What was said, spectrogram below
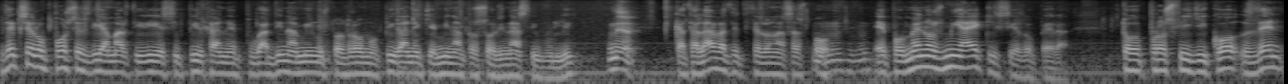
δεν ξέρω πόσες διαμαρτυρίες υπήρχαν που αντί να μείνουν στον δρόμο πήγανε και μείναν προσωρινά στη Βουλή. Ναι. Καταλάβατε τι θέλω να σας πω. Επομένως μία έκκληση εδώ πέρα. Το προσφυγικό δεν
